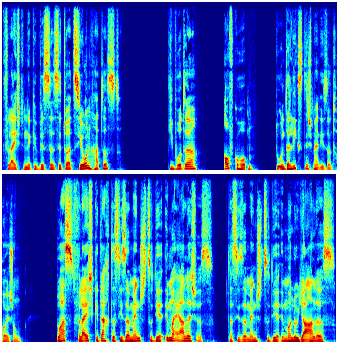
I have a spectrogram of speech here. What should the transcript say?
vielleicht eine gewisse Situation hattest, die wurde aufgehoben. Du unterliegst nicht mehr dieser Täuschung. Du hast vielleicht gedacht, dass dieser Mensch zu dir immer ehrlich ist, dass dieser Mensch zu dir immer loyal ist,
